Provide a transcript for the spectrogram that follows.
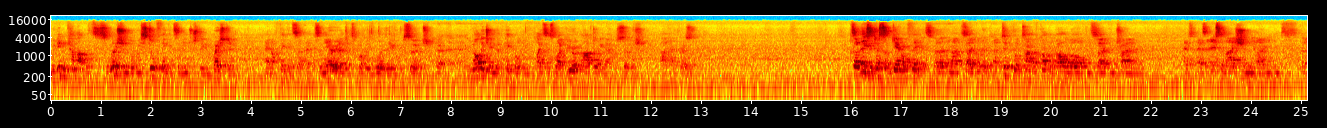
We didn't come up with a solution, but we still think it's an interesting question, and I think it's, a, it's an area that's probably worthy of research. Uh, acknowledging that people in places like Europe are doing that research uh, at present. So these are just some general figures, but you know, say look at a typical ton of copper gold ore and so you can contain as, as an estimation, you know, you can, uh,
